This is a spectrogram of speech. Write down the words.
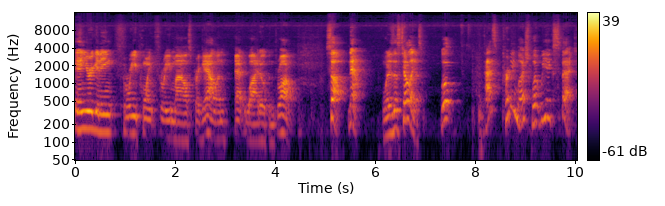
and you're getting 3.3 miles per gallon at wide open throttle. So, now, what is this telling us? Well, that's pretty much what we expect.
